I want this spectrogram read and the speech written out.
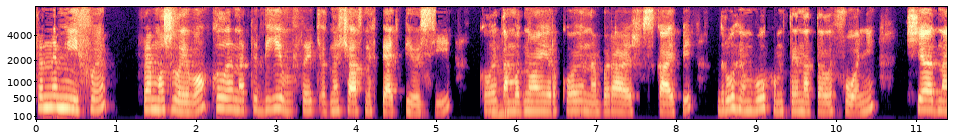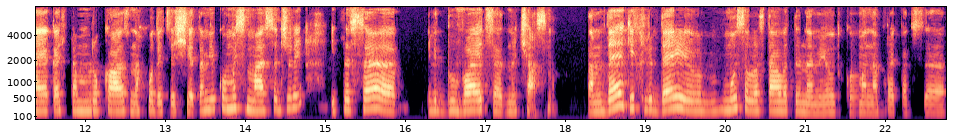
це не міфи, це можливо, коли на тобі висить одночасних 5 POC, коли mm-hmm. там одною рукою набираєш в скайпі, другим вухом ти на телефоні. Ще одна якась там рука знаходиться ще там в якомусь меседжері, і це все відбувається одночасно. Там деяких людей мусили ставити на м'ют, коли, наприклад, з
